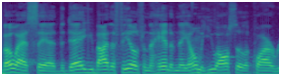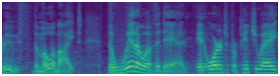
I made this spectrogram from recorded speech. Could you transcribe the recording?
Boaz said, The day you buy the field from the hand of Naomi, you also acquire Ruth, the Moabite, the widow of the dead, in order to perpetuate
